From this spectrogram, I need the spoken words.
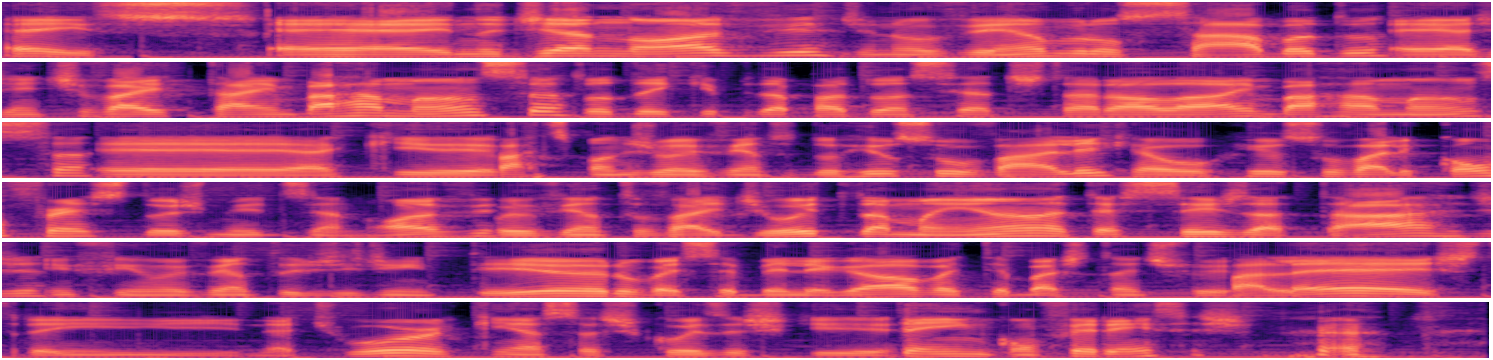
É isso. É, e no dia 9 de novembro, um sábado, é, a gente vai estar tá em Barra Mansa. Toda a equipe da Paduan Seto estará lá em Barra Mansa, é, aqui participando de um evento do Rio Sul Valley, que é o Rio Sul Valley Conference 2019. O evento vai de 8 da manhã até 6 da tarde. Enfim, um evento de dia inteiro, vai ser bem legal, vai ter bastante palestra e networking, essas coisas que tem em conferências.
